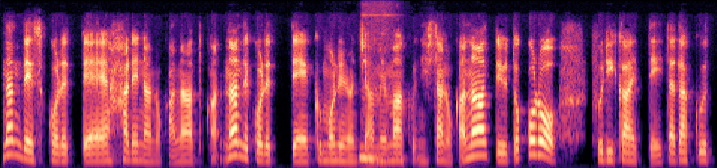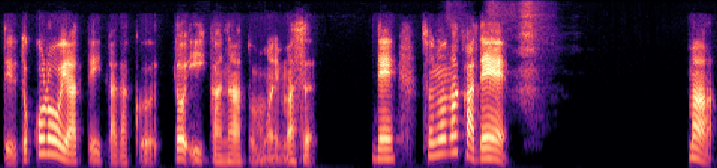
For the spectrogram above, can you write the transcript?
なんでこれって晴れなのかなとか、なんでこれって曇りのち雨マークにしたのかなっていうところを振り返っていただくっていうところをやっていただくといいかなと思います。で、その中で、まあ、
